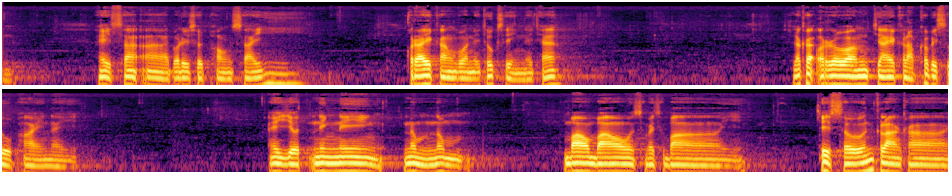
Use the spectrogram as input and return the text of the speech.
น ให้สะอาดบริสุทธิ์ผ่องใสไร้กังวลในทุกสิ่งนะจ๊ะ แล้วก็รวมใจกลับเข้าไปสู่ภายใน ให้หยุดนิ่งนิ่งนุ่มนุ่มเบาเบาสบายสบายที่ศูนย์กลางกาย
